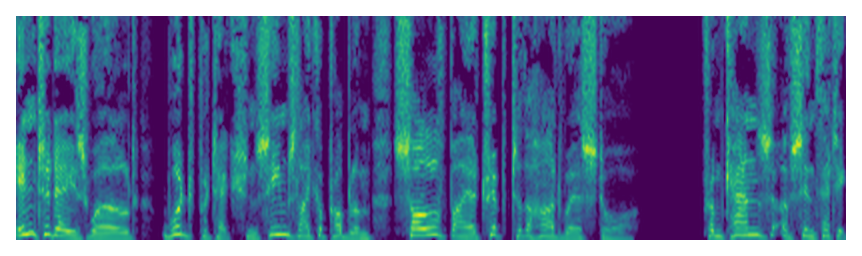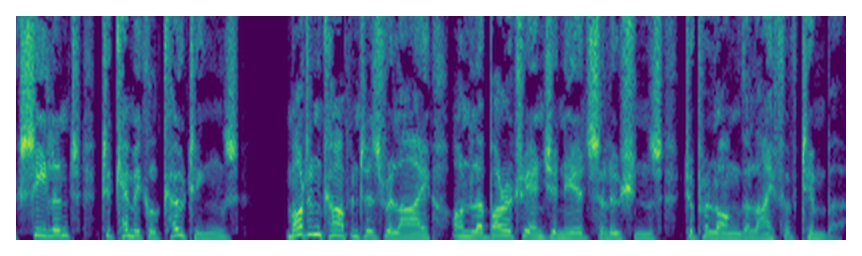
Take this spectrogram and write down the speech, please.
In today's world, wood protection seems like a problem solved by a trip to the hardware store. From cans of synthetic sealant to chemical coatings, modern carpenters rely on laboratory-engineered solutions to prolong the life of timber.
